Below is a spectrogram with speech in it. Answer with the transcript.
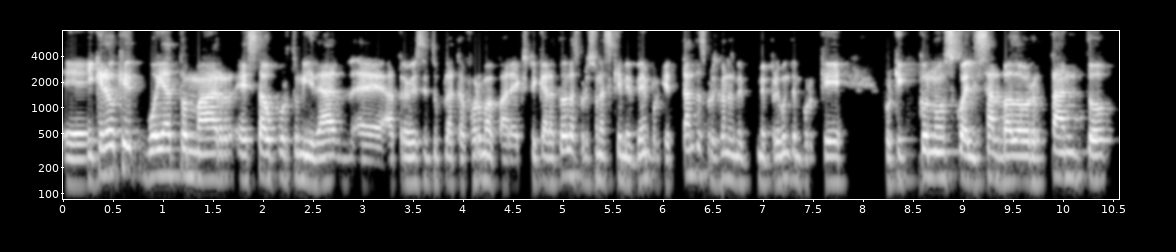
eh, y creo que voy a tomar esta oportunidad eh, a través de tu plataforma para explicar a todas las personas que me ven, porque tantas personas me, me preguntan por qué, por qué conozco a El Salvador tanto.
